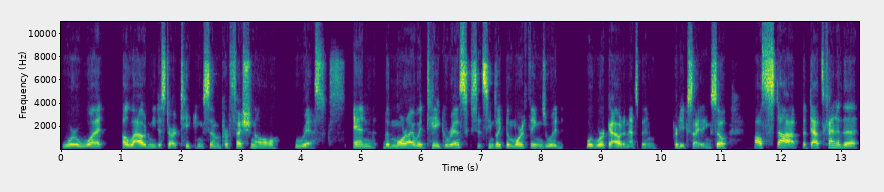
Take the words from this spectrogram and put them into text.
were what allowed me to start taking some professional risks. And the more i would take risks it seems like the more things would would work out and that's been pretty exciting. So i'll stop but that's kind of the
